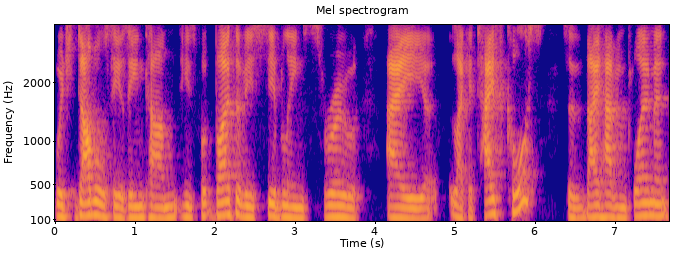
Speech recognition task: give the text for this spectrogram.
which doubles his income. He's put both of his siblings through a like a TAFE course so that they have employment.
